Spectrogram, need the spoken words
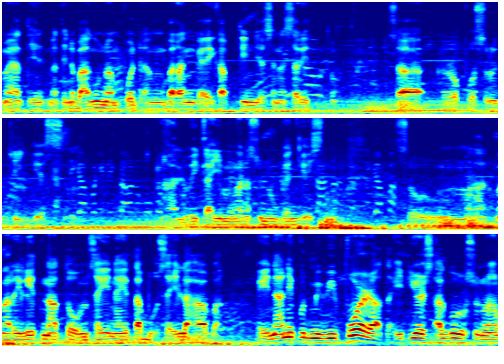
mati, matinabangon man pod ang barangay captain diya sa Nazaret to, sa Ropos Rodriguez. Haluy kayo mga nasunugan guys. No? so ma- marilit na to. Unsay nahitabo sa ilaha ba kay nani pud mi before at 8 years ago so na,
